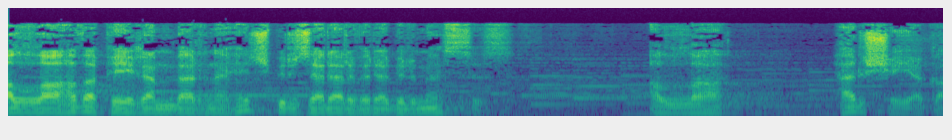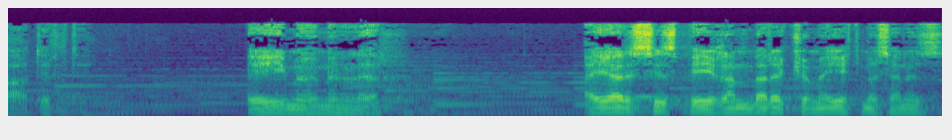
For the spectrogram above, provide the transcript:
Allaha və Peyğəmbərinə heç bir zərər verə bilməzsiniz. Allah hər şeyə qadirdir. Ey möminlər! Əgər siz Peyğəmbərə kömək etməsəniz,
